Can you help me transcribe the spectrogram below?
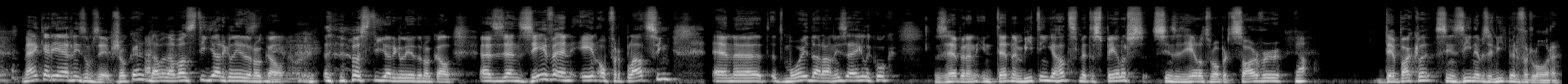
mijn carrière is om zeep, Jocke. Dat, dat was tien jaar geleden ook al. Dat was tien jaar geleden ook al. En ze zijn 7 en 1 op verplaatsing. En eh, het, het mooie daaraan is eigenlijk ook... Ze hebben een interne meeting gehad met de spelers sinds het hele Robert Sarver Ja, debakkelen. Sindsdien hebben ze niet meer verloren.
